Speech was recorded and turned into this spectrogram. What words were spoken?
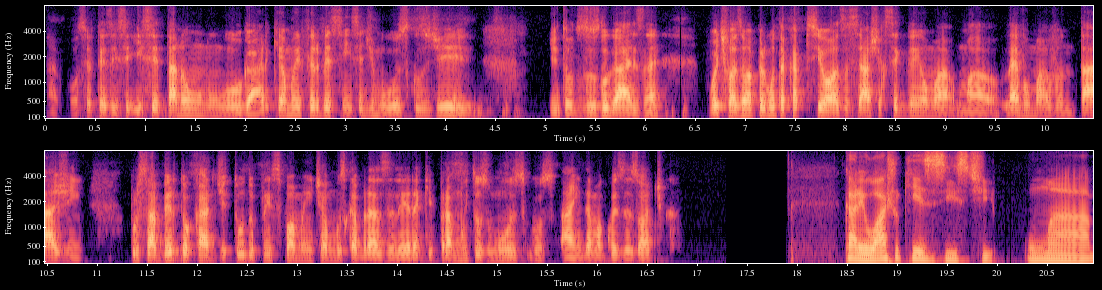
Ah, com certeza. E você está num, num, lugar que é uma efervescência de músicos de, de todos os lugares, né? Vou te fazer uma pergunta capciosa. Você acha que você ganha uma, uma leva uma vantagem por saber tocar de tudo, principalmente a música brasileira, que para muitos músicos ainda é uma coisa exótica? Cara, eu acho que existe uma,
